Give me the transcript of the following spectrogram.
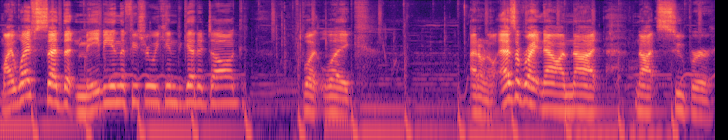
My wife said that maybe in the future we can get a dog but like I don't know. As of right now, I'm not not super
